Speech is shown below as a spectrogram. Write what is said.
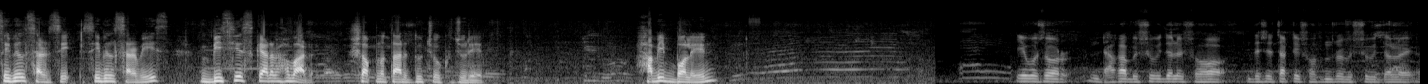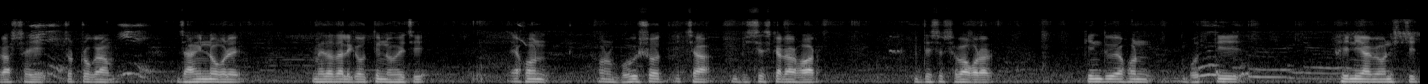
সিভিল সার্ভি সিভিল সার্ভিস, বিসিএস ক্যাডার হবার স্বপ্ন তার দু চোখ জুড়ে। হাবিব বলেন এবছর ঢাকা বিশ্ববিদ্যালয় সহ দেশের চারটি স্বতন্ত্র বিশ্ববিদ্যালয়, রাজশাহী, চট্টগ্রাম, জাহাঙ্গীরনগরে মেধা তালিকায় উত্তীর্ণ হয়েছি। এখন আমার ভবিষ্যৎ ইচ্ছা বিশেষ ক্যাডার হওয়ার, দেশের সেবা করার। কিন্তু এখন ভর্তি ফি নিয়ে আমি অনিশ্চিত।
